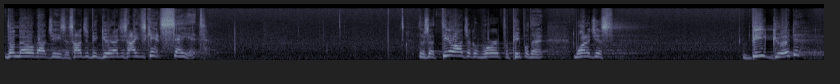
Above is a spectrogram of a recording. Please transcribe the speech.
they'll know about Jesus. I'll just be good. I just, I just can't say it. There's a theological word for people that want to just be good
